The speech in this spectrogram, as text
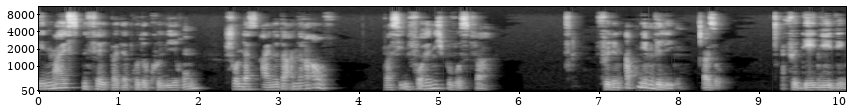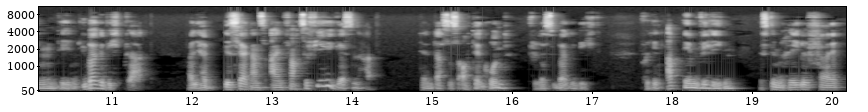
Den meisten fällt bei der Protokollierung schon das ein oder andere auf, was ihnen vorher nicht bewusst war. Für den Abnehmwilligen, also für denjenigen, den Übergewicht plagt, weil er bisher ganz einfach zu viel gegessen hat. Denn das ist auch der Grund für das Übergewicht. Für den Abnehmwilligen ist im Regelfall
